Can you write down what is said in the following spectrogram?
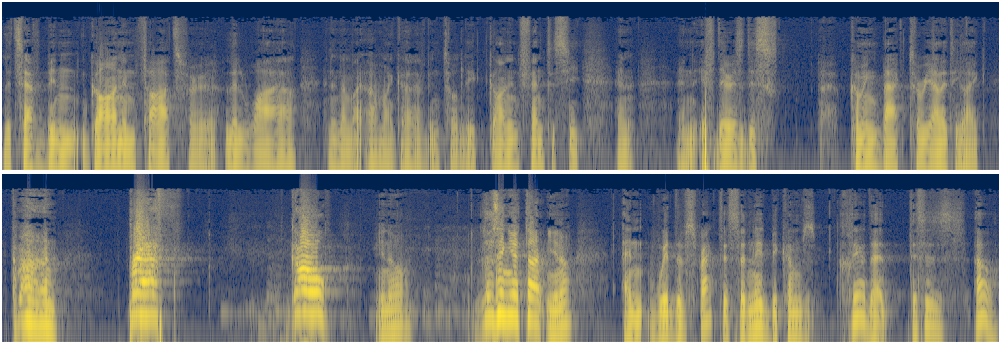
Let's say I've been gone in thoughts for a little while, and then I'm like, oh my God, I've been totally gone in fantasy. And and if there is this uh, coming back to reality, like, come on, breath, go, you know, losing your time, you know? And with this practice, suddenly it becomes clear that this is, oh,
